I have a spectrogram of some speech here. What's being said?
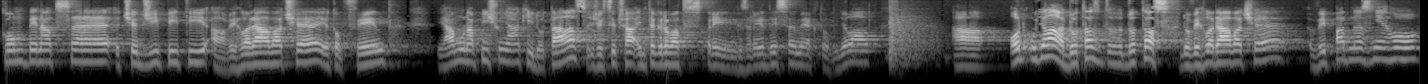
kombinace ChatGPT a vyhledávače, je to Fint. Já mu napíšu nějaký dotaz, že chci třeba integrovat Spring s Redisem, jak to udělat. A on udělá dotaz, dotaz do vyhledávače, vypadne z něho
